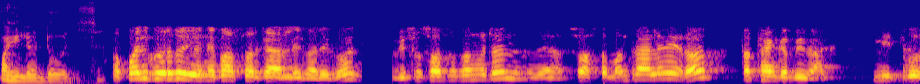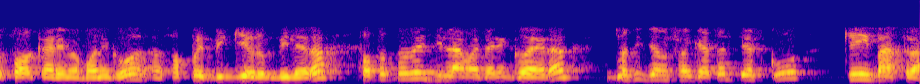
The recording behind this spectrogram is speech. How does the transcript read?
पहिलो डोज। पहिलो कुरो त यो नेपाल सरकारले गरेको विश्व स्वास्थ्य सङ्गठन स्वास्थ्य मन्त्रालय र तथ्याङ्क विभाग मितको सहकार्यमा बनेको हो। सबै विज्ञहरू मिलेर सतहत्तरै जिल्लामा चाहिँ गएर जति जनसङ्ख्या छन् त्यसको केही मात्रा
